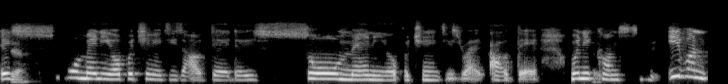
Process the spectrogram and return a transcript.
There's so many opportunities out there. There's so many opportunities right out there when it comes to even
